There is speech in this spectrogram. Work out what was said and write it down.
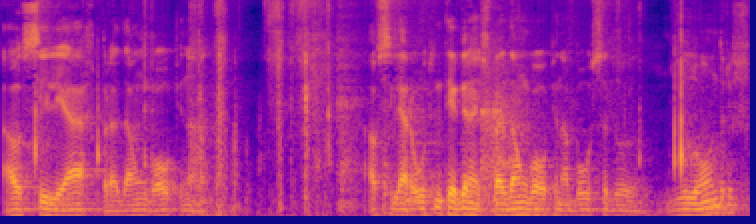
auxiliar para dar um golpe na, auxiliar outro integrante para dar um golpe na Bolsa do, de Londres,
